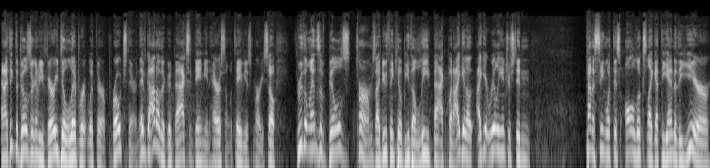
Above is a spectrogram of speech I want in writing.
And I think the Bills are going to be very deliberate with their approach there. And they've got other good backs in Damien Harris and Latavius Murray. So, through the lens of Bills terms, I do think he'll be the lead back, but I get a, I get really interested in kind of seeing what this all looks like at the end of the year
